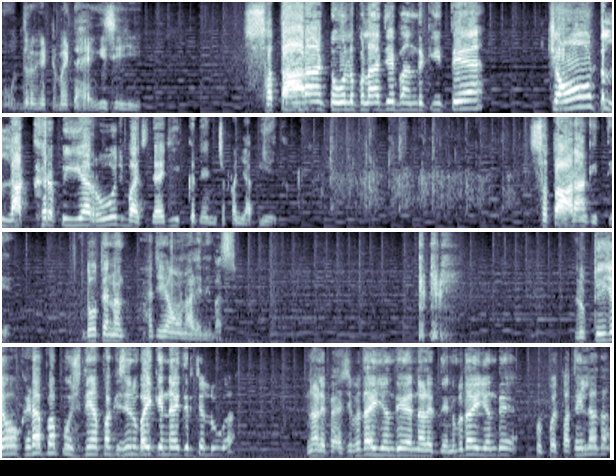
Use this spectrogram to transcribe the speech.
ਉਧਰ ਗਿਟਮਿਟ ਹੈਗੀ ਸੀ ਜੀ। 17 ਟੋਲ ਪਲਾਜੇ ਬੰਦ ਕੀਤੇ ਆ 64 ਲੱਖ ਰੁਪਈਆ ਰੋਜ਼ ਬਚਦਾ ਜੀ ਇੱਕ ਦਿਨ ਚ ਪੰਜਾਬੀਆਂ ਦਾ। 17 ਕੀਤੇ ਦੋ ਤਿੰਨ ਹਜੇ ਆਉਣ ਵਾਲੇ ਨੇ ਬਸ। ਲੁੱਟੀ ਜਾਓ, ਕਿਹੜਾ ਆਪਾਂ ਪੁੱਛਦੇ ਆਪਾਂ ਕਿਸੇ ਨੂੰ ਬਾਈ ਕਿੰਨਾ ਚਿਰ ਚੱਲੂਗਾ? ਨਾਲੇ ਪੈਸੇ ਵਧਾਈ ਜਾਂਦੇ ਆ, ਨਾਲੇ ਦਿਨ ਵਧਾਈ ਜਾਂਦੇ ਆ, ਕੋਈ ਪਤਾ ਹੀ ਲੱਗਦਾ।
